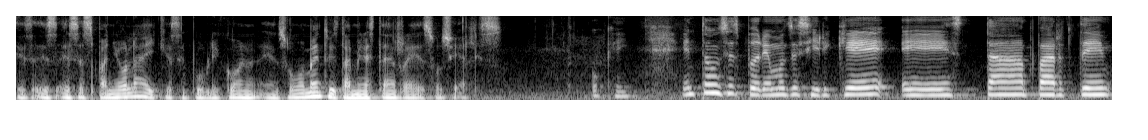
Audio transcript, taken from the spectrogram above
es, es- es española y que se publicó en, en su momento y también está en redes sociales. Ok, entonces podríamos decir que esta parte,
